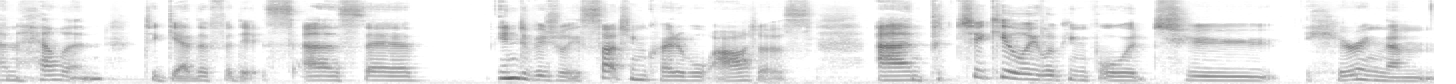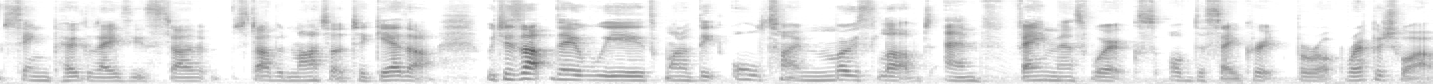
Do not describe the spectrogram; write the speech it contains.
and Helen together for this, as they're individually such incredible artists and particularly looking forward to hearing them sing Pergolesi's Star- Stabat Mater together, which is up there with one of the all time most loved and famous works of the sacred Baroque repertoire.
